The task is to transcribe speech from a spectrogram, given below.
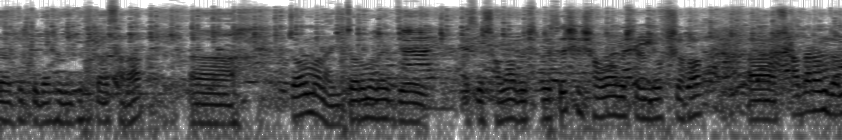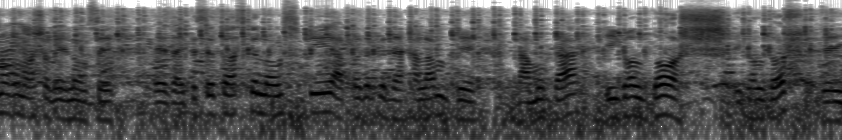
যাত্রীকে দেখা যাইতেছে। তাছাড়া চরমানাই চরমানের যে আজকে সমাবেশ রয়েছে সেই সমাবেশের লোকসহ সাধারণ জনগণ আসলে এই লঞ্চে যাইতেছে। তো আজকে লঞ্চটি আপনাদেরকে দেখালাম যে দামুড্ডা ইগল দশ ইগল দশ যেই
